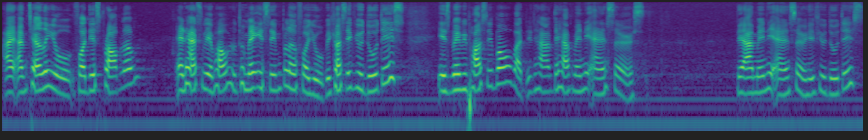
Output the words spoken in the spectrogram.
I, I'm telling you, for this problem, it has to be a power to make it simpler for you. Because if you do this, it may be possible, but it have, they have many answers. There are many answers if you do this.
